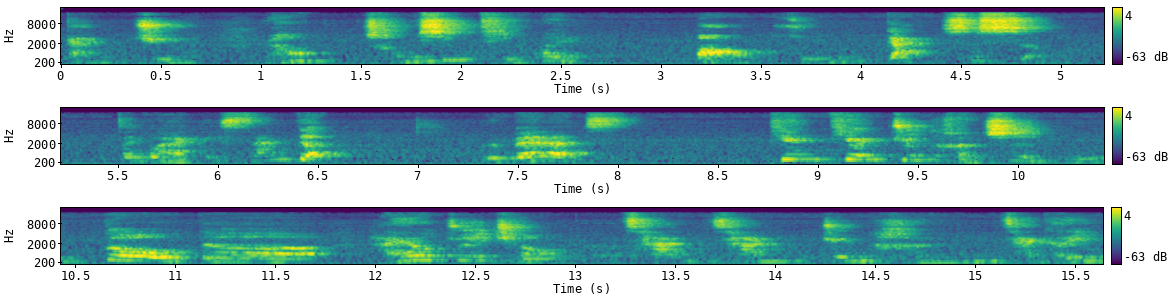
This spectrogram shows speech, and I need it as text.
感觉，然后重新体会饱足感是什么。再过来第三个 rebalance，天天均衡是不够的，还要追求餐餐均衡才可以。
